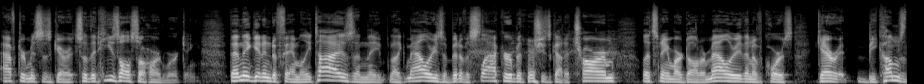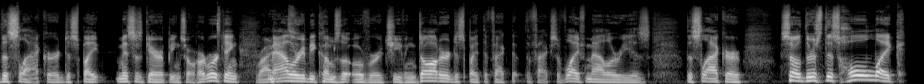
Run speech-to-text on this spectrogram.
after Mrs. Garrett so that he's also hardworking. Then they get into family ties and they, like, Mallory's a bit of a slacker, but she's got a charm. Let's name our daughter Mallory. Then, of course, Garrett becomes the slacker despite Mrs. Garrett being so hardworking. Mallory becomes the overachieving daughter despite the fact that the facts of life, Mallory is the slacker. So there's this whole, like,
